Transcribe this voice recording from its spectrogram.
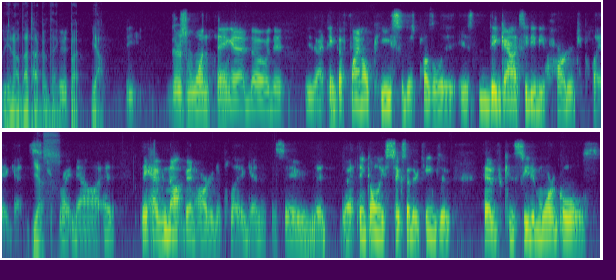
You know that type of thing. But yeah, There's one thing, Ed, though, that I think the final piece of this puzzle is, is the Galaxy to be harder to play against. Yes. Right now, and they have not been harder to play against. They, that I think only six other teams have have conceded more goals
